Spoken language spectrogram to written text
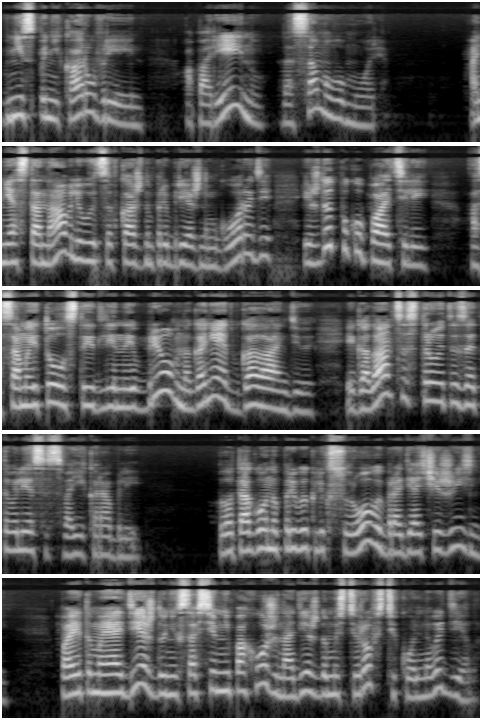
вниз по Никару в Рейн, а по Рейну до самого моря. Они останавливаются в каждом прибрежном городе и ждут покупателей, а самые толстые и длинные бревна гоняют в Голландию, и голландцы строят из этого леса свои корабли. Платагоны привыкли к суровой бродячей жизни, поэтому и одежда у них совсем не похожа на одежду мастеров стекольного дела.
